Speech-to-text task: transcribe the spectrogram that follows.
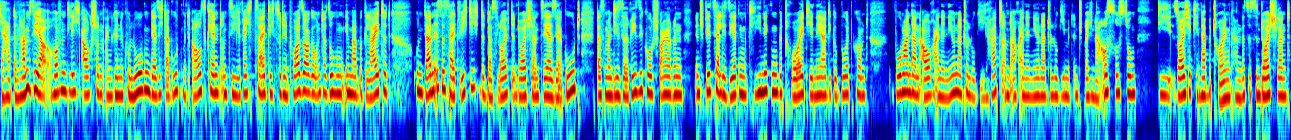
Ja, dann haben Sie ja hoffentlich auch schon einen Gynäkologen, der sich da gut mit auskennt und Sie rechtzeitig zu den Vorsorgeuntersuchungen immer begleitet. Und dann ist es halt wichtig, das läuft in Deutschland sehr, sehr gut, dass man diese Risikoschwangeren in spezialisierten Kliniken betreut, je näher die Geburt kommt, wo man dann auch eine Neonatologie hat und auch eine Neonatologie mit entsprechender Ausrüstung, die solche Kinder betreuen kann. Das ist in Deutschland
